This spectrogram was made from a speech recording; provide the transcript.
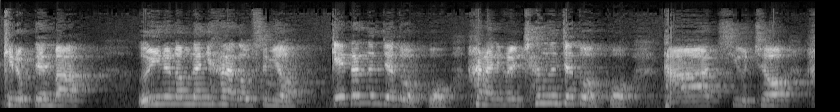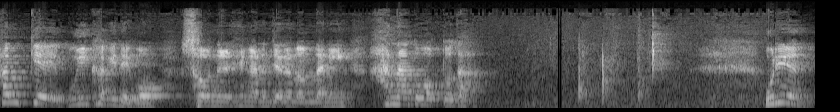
기록된 바 의인은 없나니 하나도 없으며 깨닫는 자도 없고 하나님을 찾는 자도 없고 다 치우쳐 함께 무익하게 되고 선을 행하는 자는 없나니 하나도 없도다. 우리는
